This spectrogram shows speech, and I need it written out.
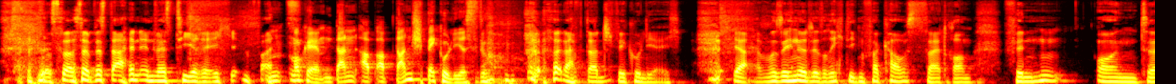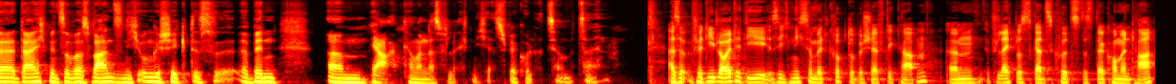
also bis dahin investiere ich jedenfalls. Okay, dann ab, ab dann spekulierst du. ab dann spekuliere ich. Ja, da muss ich nur den richtigen Verkaufszeitraum finden. Und äh, da ich mit sowas wahnsinnig ungeschickt ist, äh, bin, ähm, ja, kann man das vielleicht nicht als Spekulation bezeichnen. Also für die Leute, die sich nicht so mit Krypto beschäftigt haben, ähm, vielleicht bloß ganz kurz das der Kommentar.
